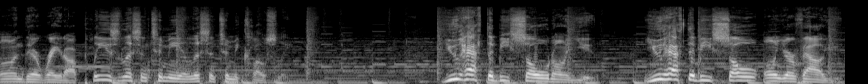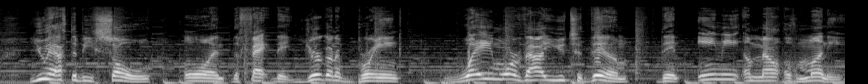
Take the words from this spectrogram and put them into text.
on their radar. Please listen to me and listen to me closely. You have to be sold on you. You have to be sold on your value. You have to be sold on the fact that you're going to bring way more value to them than any amount of money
